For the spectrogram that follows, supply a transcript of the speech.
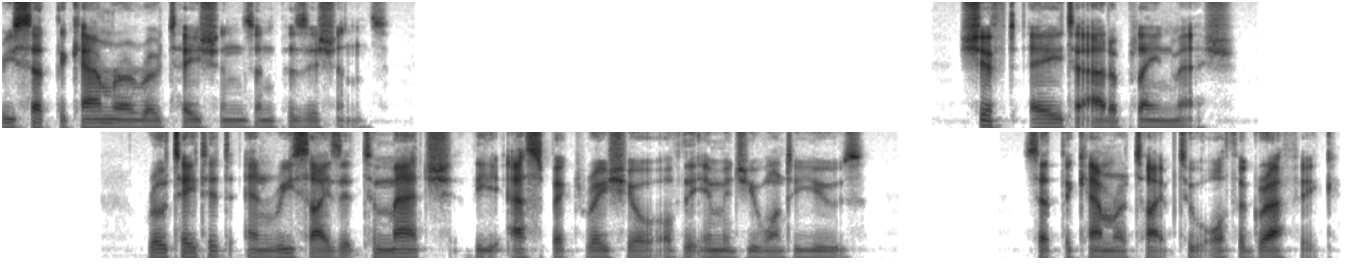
Reset the camera rotations and positions. Shift A to add a plane mesh. Rotate it and resize it to match the aspect ratio of the image you want to use. Set the camera type to orthographic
